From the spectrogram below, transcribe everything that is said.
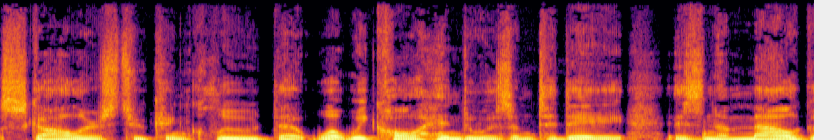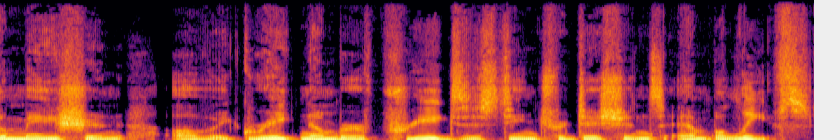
scholars to conclude that what we call Hinduism today is an amalgamation of a great number of pre existing traditions and beliefs.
